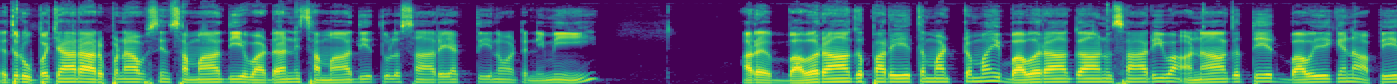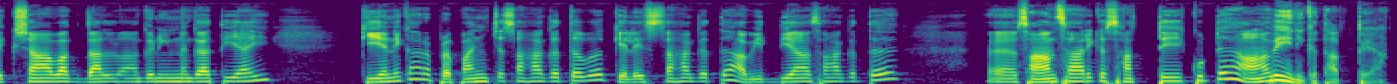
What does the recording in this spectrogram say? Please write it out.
එතකොට උපචාර අර්පණා වශයෙන් සමාධිය වඩන්නේ සමාධිය තුල සාරයක් තියෙනවට නෙමෙයි අර භවරාග පරේත මට්ටමයි භවරාගානුසාරීව අනාගතයේ භවය ගැන අපේක්ෂාවක් දල්වාගෙන ඉන්න ගතියයි කියන එක අර ප්‍රපංච සහගතව කෙලෙස් සහගත අවිද්‍යා සහගත සාංශාරික සත්‍යයකට ආවේනික තත්වයක්.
